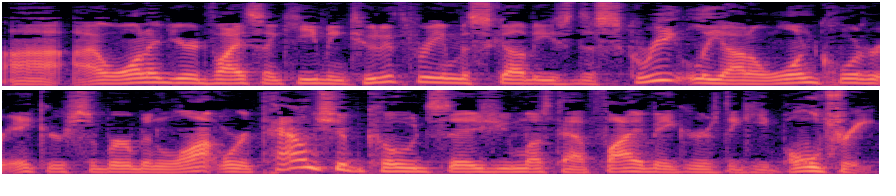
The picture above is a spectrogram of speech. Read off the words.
uh, I wanted your advice on keeping two to three Muscovies discreetly on a one quarter acre suburban lot where township code says you must have five acres to keep poultry.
